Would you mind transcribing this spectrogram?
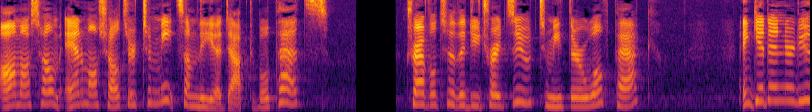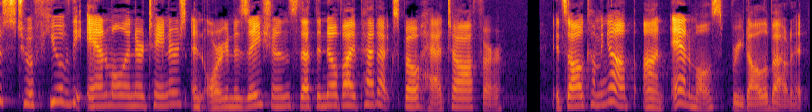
Almost Home Animal Shelter to meet some of the adoptable pets. Travel to the Detroit Zoo to meet their wolf pack and get introduced to a few of the animal entertainers and organizations that the Novi Pet Expo had to offer. It's all coming up on AnimalZ Breed All About It.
